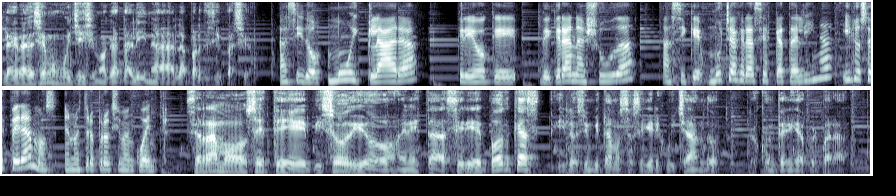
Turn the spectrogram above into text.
Le agradecemos muchísimo a Catalina la participación. Ha sido muy clara, creo que de gran ayuda. Así que muchas gracias Catalina y los esperamos en nuestro próximo encuentro. Cerramos este episodio en esta serie de podcast y los invitamos a seguir escuchando los contenidos preparados.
